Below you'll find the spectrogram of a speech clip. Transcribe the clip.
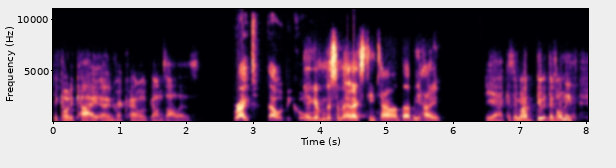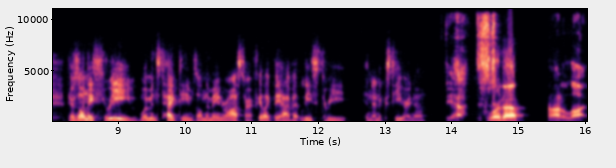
Dakota Kai and Raquel Gonzalez. Right? That would be cool. Yeah, give them to some NXT talent. That'd be hype. Yeah, because they're not doing. There's only there's only three women's tag teams on the main roster. I feel like they have at least three in NXT right now. yeah, this is Word up. Not a lot.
